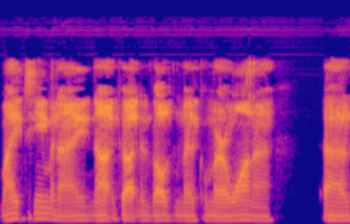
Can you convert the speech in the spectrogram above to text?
my team and I not gotten involved in medical marijuana, uh,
